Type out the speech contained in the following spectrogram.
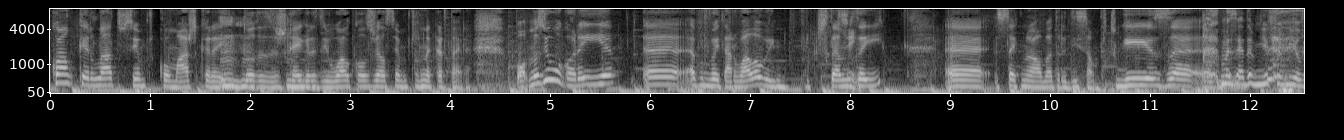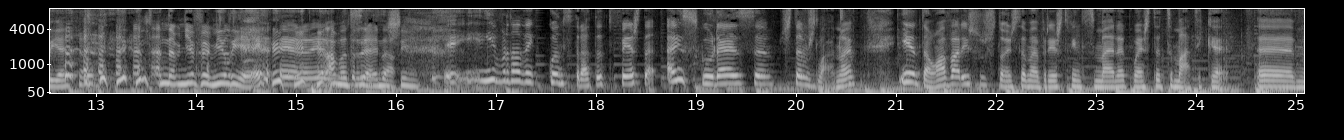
qualquer lado sempre com máscara e todas as regras e o álcool gel sempre na carteira. Bom, mas eu agora ia ah, aproveitar o Halloween, porque estamos Sim. aí. Ah, sei que não é uma tradição portuguesa, ah, Mas é da minha família. Na minha família é. É, é Há uma muitos tradição. anos, sim. E, e a verdade é que quando se trata de festa, em segurança, estamos lá, não é? E então, há várias sugestões também para este fim de semana com esta temática. Ahm,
